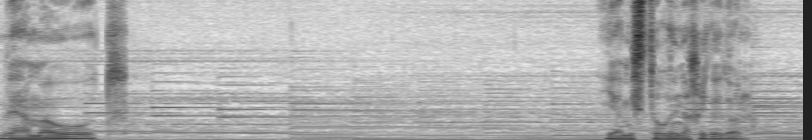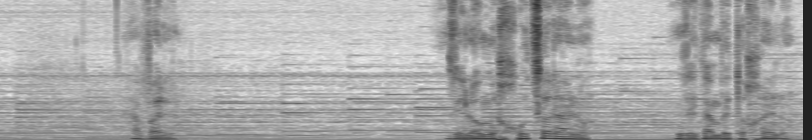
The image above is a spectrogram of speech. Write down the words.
והמהות היא המסתורין הכי גדול. אבל זה לא מחוצה לנו, זה גם בתוכנו.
